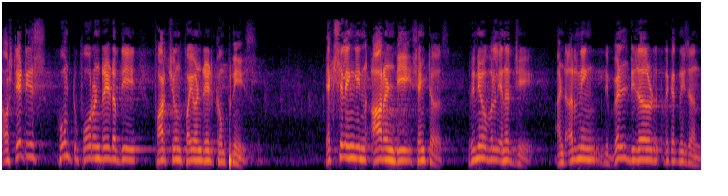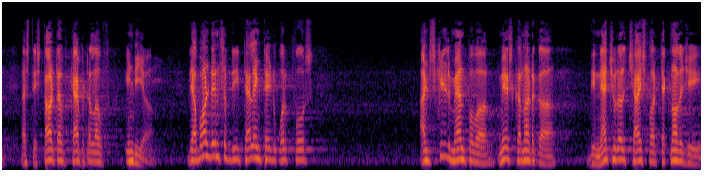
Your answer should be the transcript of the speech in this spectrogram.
Our state is home to 400 of the Fortune 500 companies, excelling in R&D centers, renewable energy, and earning the well-deserved recognition as the startup capital of India. The abundance of the talented workforce and skilled manpower makes Karnataka the natural choice for technology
